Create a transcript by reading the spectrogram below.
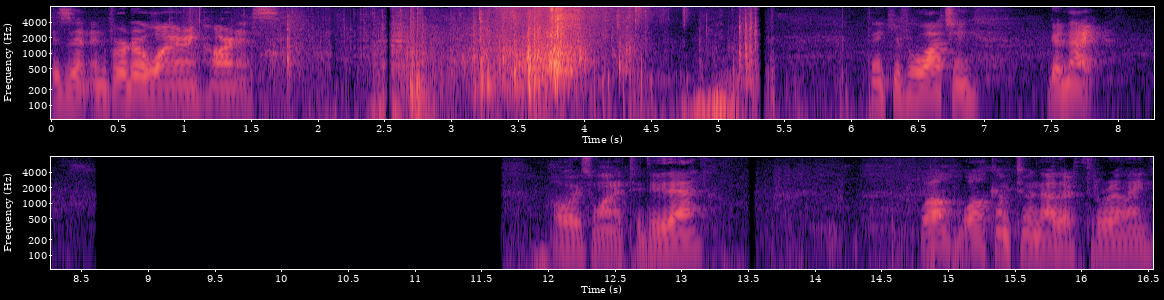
is an inverter wiring harness. Thank you for watching. Good night. Always wanted to do that. Well, welcome to another thrilling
